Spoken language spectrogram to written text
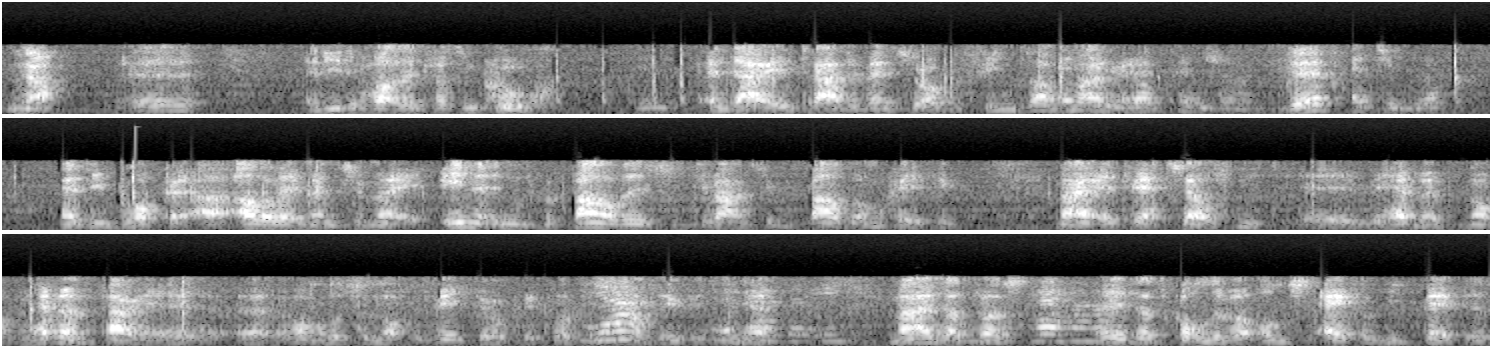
Nou, eh, in ieder geval, het was een kroeg. En daarin traden mensen op, een vriend van Etty Margaret. Blok en zo. De, Etty Blok. die blokken a- allerlei mensen mee. In een bepaalde situatie, een bepaalde omgeving. Maar het werd zelfs niet. eh, we hebben nog, we hebben een paar uh, Rommelussen nog, dat weet je ook. Ik geloof dat je Ja, dat even gezien hebt. Maar dat was, eh, dat konden we ons eigenlijk niet per- dat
